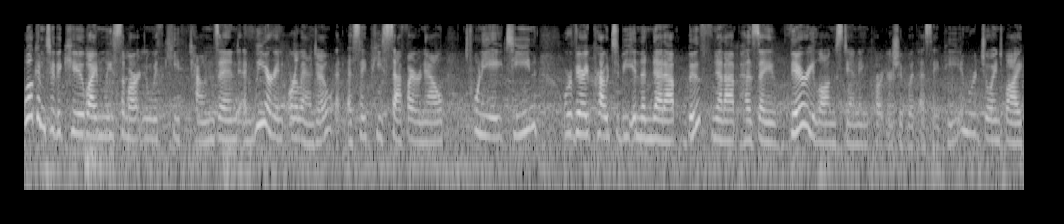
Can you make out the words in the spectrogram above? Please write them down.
Welcome to theCUBE, I'm Lisa Martin with Keith Townsend, and we are in Orlando at SAP Sapphire Now 2018. We're very proud to be in the NetApp booth. NetApp has a very long-standing partnership with SAP, and we're joined by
